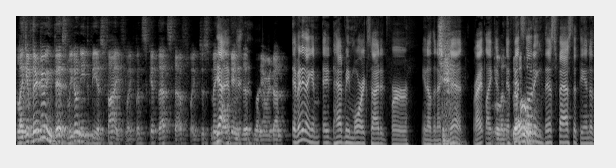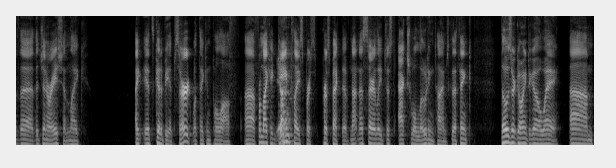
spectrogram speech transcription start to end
like if they're doing this, we don't need the PS5. Like let's skip that stuff. Like just make Yeah, all games it- this way and we're done. if anything, it, it had me more excited for you know the next gen, right? Like if, if it's loading this fast at the end of the the generation, like, like it's going to be absurd what they can pull off uh, from like a Yeah. gameplay pers- perspective, not necessarily just actual loading times, because I think those are going to go away. Um,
